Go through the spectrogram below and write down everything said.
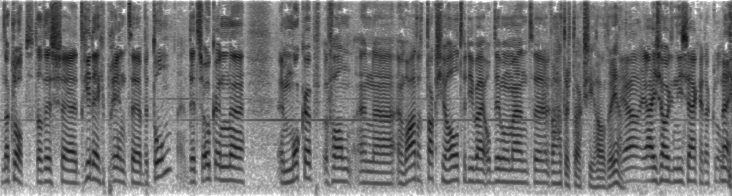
dat klopt. Dat is uh, 3D geprint uh, beton. Dit is ook een, een mock-up van een, uh, een watertaxihalte die wij op dit moment... Uh... Een watertaxihalte, ja. ja. Ja, je zou het niet zeggen, dat klopt. Nee,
